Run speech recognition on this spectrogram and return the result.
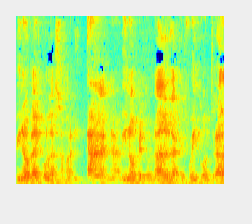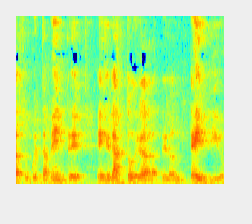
Vino a hablar con la samaritana, vino a perdonar la que fue encontrada supuestamente en el acto del adulterio.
